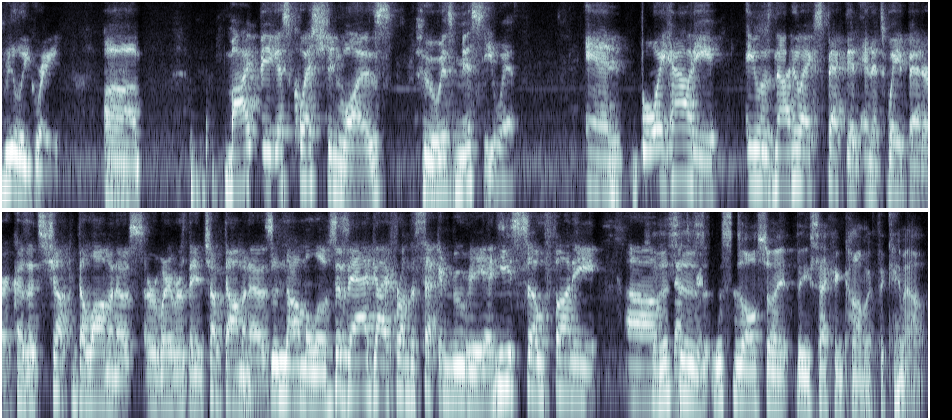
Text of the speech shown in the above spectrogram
really great. Um, my biggest question was who is Missy with? And boy howdy, it was not who I expected, and it's way better because it's Chuck Delaminos or whatever his name, Chuck Domino's, the Nomalos. the bad guy from the second movie, and he's so funny. Um, So this is great. this is also a, the second comic that came out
